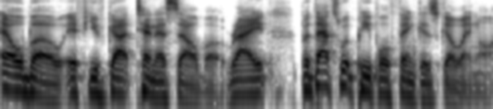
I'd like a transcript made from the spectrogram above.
elbow if you've got tennis elbow, right? But that's what people think is going on.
